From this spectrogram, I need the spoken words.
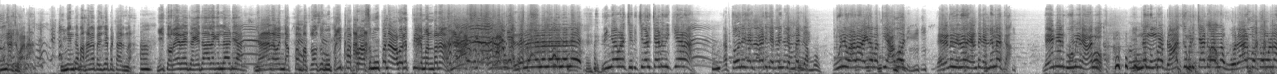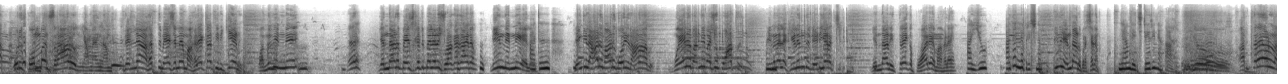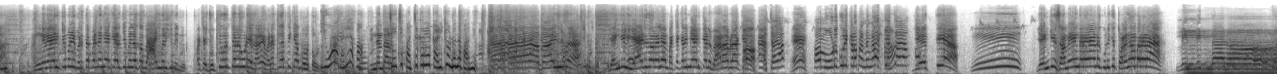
ഇങ്ങോട്ട് വേണ കുഞ്ഞിന്റെ മഹാനെ പരിചയപ്പെട്ടായിരുന്ന. ഈ തൊറയിലെ ജഗജാലകില്ലാടിയാണ്. ഞാൻ അവന്റെ അപ്പം പത്രോസ് മൂപ്പ ഈ പത്രാസ് മൂപ്പൻ ആളൊരു തിരുമണ്ടന. അല്ലല്ലല്ലല്ലല്ലല്ലല്ലേ. നിങ്ങ അവിടെ ചിരിച്ചു കളിച്ചാണ്ട് നിക്കുകയാണ് കരിക്കാടി കളിക്കാടി ചെമ്പിൻ ചെമ്പൻ ഒരു വാള അയില പത്തി ആവോലി. രണ്ട് തിരുന്ന രണ്ട് കല്ലുമേക്ക നെയ്മീൻ ഭൂമിയിൽ ആമി. പിന്നെ നമ്മുടെ ബ്ലാക്ക് പിടിച്ചാട്ട് വന്ന ഒരാൾ പൊക്കമുള്ള ഒരു കൊമ്പൻ സ്രാവ്. ഇതെല്ലാം അകത്ത് മേശമേ മകളെ കാത്തിരിക്കുകയാണ് വന്ന് തിന്ന്. എന്താണ് പേസ്കറ്റ് പേലൊരു ശ്വാസകാരം മീൻ തിന്നുകയല്ലേ? എങ്കിൽ ആട് മാട് കോഴി താറാവ് മുയൽ പന്നി പശു പോത്ത്. പിന്നെ നല്ല കിളിന്ത് വെടിയിറച്ചി. എന്താണ് ഇത്രയൊക്കെ പോരെ മകളെ? അയ്യോ അതല്ല പ്രശ്നം. ഇനി എന്താണ് പ്രശ്നം? ഞാൻ വെജിറ്റേറിയനാ. അയ്യോ അത്രേ ഉള്ള. അങ്ങനെ ആയിരിക്കുമ്പോഴേ ഇവിടുത്തെ പെണ്ണുങ്ങൾക്ക് ഇറച്ചി മീനൊക്കെ വാരി വലിച്ചു തിന്നു. പക്ഷെ ചുറ്റുവൃത്തിയുടെ കൂടെ നാളെ വിളക്ക് കത്തിക്കാൻ പോകത്തുള്ളൂ. അയ്യോ അതല്ലപ്പാ പിന്നെന്താണ്? ചേച്ചി പച്ചക്കറിയെ കഴിക്കുള്ളൂ എന്നാ പറഞ്ഞു. ആ, അതായിരുന്നു. എങ്കിൽ ഏഴ് തുറയിലെ പച്ചക്കറി മേടിക്കാണ് വേറെ ബ്ലാക്ക് അച്ചായ? ഏ? ആ മൂട് കുറിക്കണ പെണ്ണുങ്ങളെ എത്തി അച്ചായ. എത്തിയ? എങ്കിൽ സമയം കളയാണ്ട് കുലിക്ക് തുടങ്ങാൻ പറയടാ ليلتنا نوم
